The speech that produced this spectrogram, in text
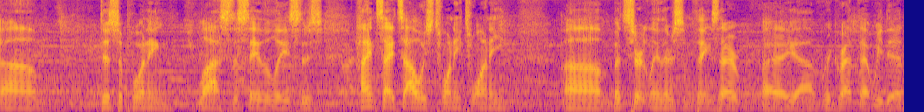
um, disappointing loss to say the least. There's hindsight's always 2020. Um, but certainly, there's some things that I, I uh, regret that we did.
